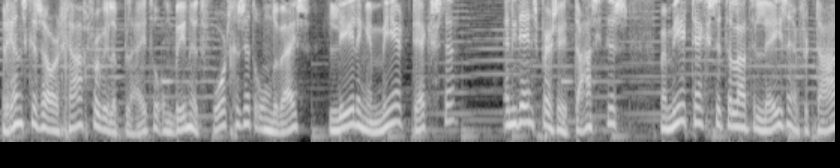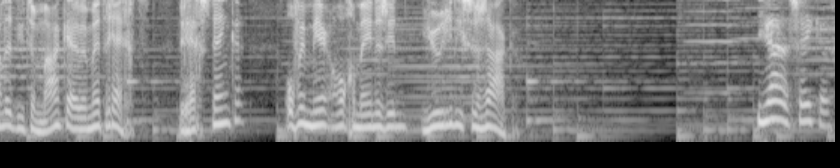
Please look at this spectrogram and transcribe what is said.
Renske zou er graag voor willen pleiten om binnen het voortgezet onderwijs leerlingen meer teksten en niet eens per se Tacitus, maar meer teksten te laten lezen en vertalen die te maken hebben met recht, rechtsdenken of in meer algemene zin juridische zaken. Ja, zeker.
